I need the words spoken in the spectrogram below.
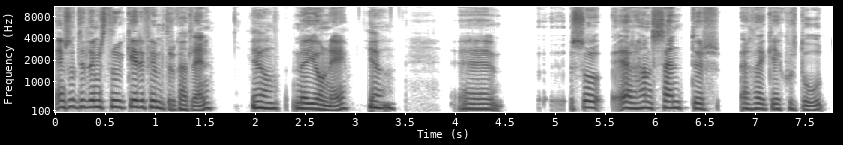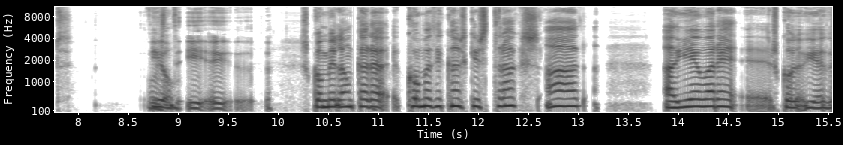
eins og til dæmis þú gerir 500 kallinn Já, með Jóni, já. Um, svo er hann sendur, er það ekki eitthvað út? Jú. Veist, í, í, Sko, mér langar að koma því kannski strax að, að ég var, eh, sko, ég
